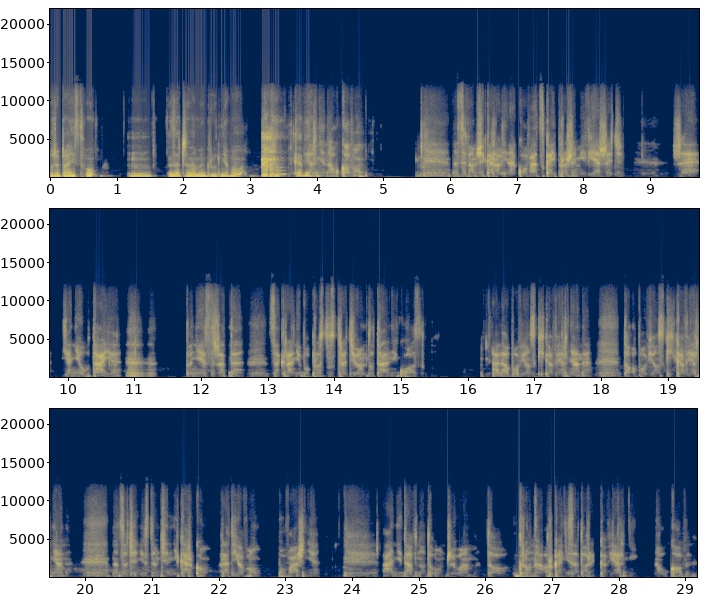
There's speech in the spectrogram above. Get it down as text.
Dobry Państwu. Mm, zaczynamy grudniową kawiarnię naukową. Nazywam się Karolina Głowacka i proszę mi wierzyć, że ja nie udaję. To nie jest żadne zagranie, po prostu straciłam totalnie głos. Ale obowiązki kawiarniane to obowiązki kawiarniane. Na co dzień jestem dziennikarką radiową, poważnie. A niedawno dołączyłam do grona organizatorek kawiarni naukowych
